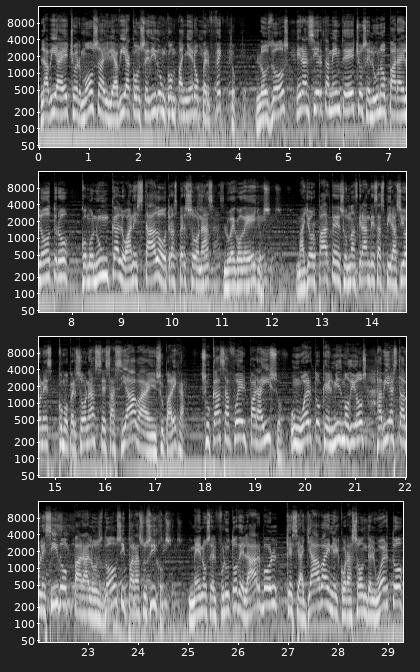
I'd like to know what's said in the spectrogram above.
La había hecho hermosa y le había concedido un compañero perfecto. Los dos eran ciertamente hechos el uno para el otro como nunca lo han estado otras personas luego de ellos. Mayor parte de sus más grandes aspiraciones como persona se saciaba en su pareja. Su casa fue el paraíso, un huerto que el mismo Dios había establecido para los dos y para sus hijos. Menos el fruto del árbol que se hallaba en el corazón del huerto,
